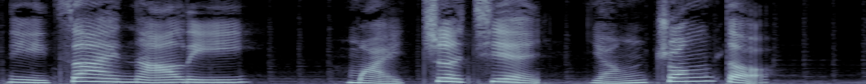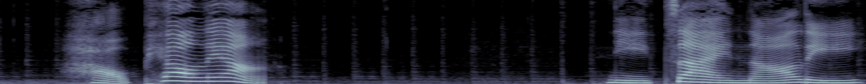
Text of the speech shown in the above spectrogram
你在哪里买这件洋装的？好漂亮！你在哪里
